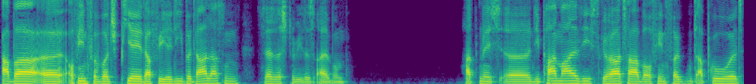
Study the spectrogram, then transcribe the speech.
aber äh, auf jeden Fall wollte ich PA dafür hier Liebe dalassen. Sehr, sehr stabiles Album. Hat mich äh, die paar Mal, die ich es gehört habe, auf jeden Fall gut abgeholt.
